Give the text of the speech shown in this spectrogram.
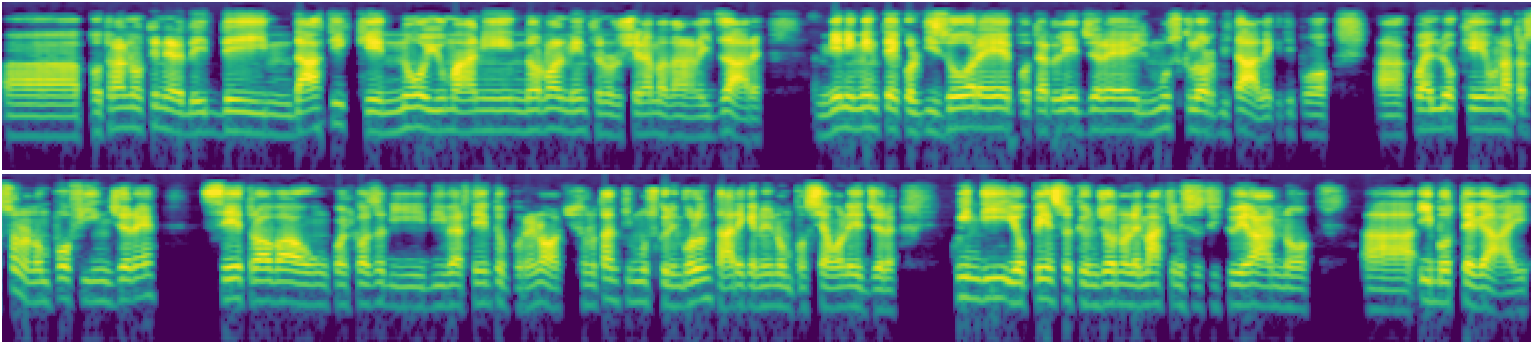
potranno ottenere dei, dei, dati che noi umani normalmente non riusciremo ad analizzare. Mi viene in mente col visore poter leggere il muscolo orbitale, che tipo quello che una persona non può fingere se trova un qualcosa di divertente oppure no. Ci sono tanti muscoli involontari che noi non possiamo leggere. Quindi io penso che un giorno le macchine sostituiranno uh, i bottegai.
